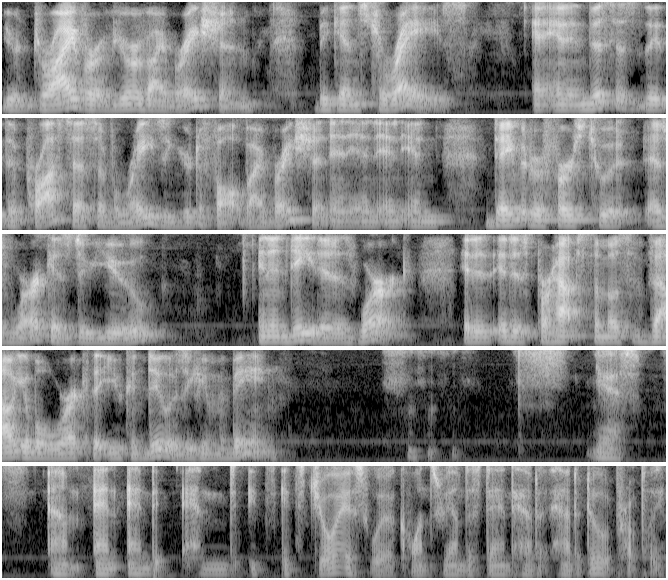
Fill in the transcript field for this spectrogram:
your driver of your vibration begins to raise. And, and, this is the, the process of raising your default vibration. And, and, and, and David refers to it as work, as do you. And indeed, it is work. It is, it is perhaps the most valuable work that you can do as a human being. Yes. Um, and and and it's it's joyous work once we understand how to how to do it properly.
